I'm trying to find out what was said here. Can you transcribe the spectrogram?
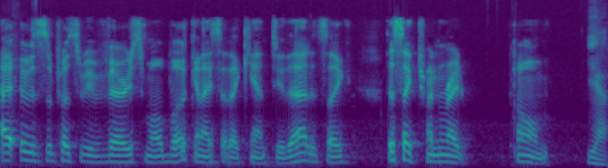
I, it, was supposed to be a very small book, and I said I can't do that. It's like that's like trying to write a poem. Yeah.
